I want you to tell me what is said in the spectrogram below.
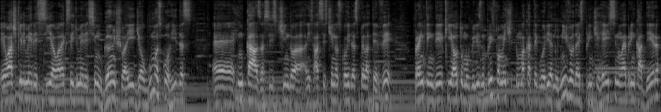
eu acho que ele merecia, o Alex Reid merecia um gancho aí de algumas corridas é, em casa, assistindo, a, assistindo as corridas pela TV, para entender que automobilismo, principalmente de uma categoria no nível da Sprint Race, não é brincadeira.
